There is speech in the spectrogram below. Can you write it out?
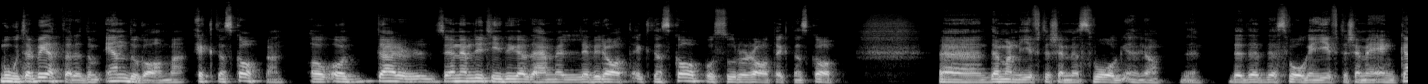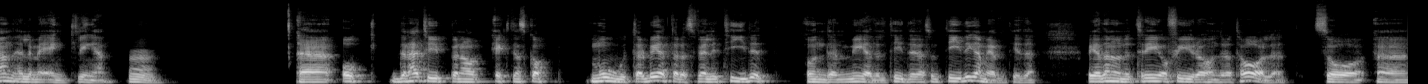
motarbetade de endogama äktenskapen. Och, och där, så jag nämnde ju tidigare det här med leviratäktenskap och sororatäktenskap. Eh, där man gifter sig med svåg, ja, där, där, där svågen gifter sig med änkan eller med änklingen. Mm. Eh, och den här typen av äktenskap motarbetades väldigt tidigt under medeltiden, alltså tidiga medeltiden. Redan under 300 och 400-talet så eh,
